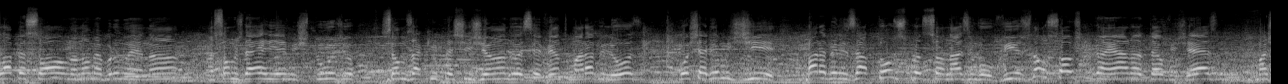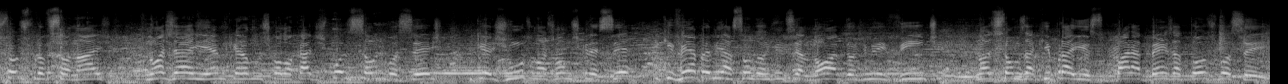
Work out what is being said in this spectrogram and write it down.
Olá pessoal, meu nome é Bruno Renan, nós somos da RM Studio, estamos aqui prestigiando esse evento maravilhoso. Gostaríamos de parabenizar todos os profissionais envolvidos, não só os que ganharam até o vigésimo, mas todos os profissionais. Nós da RM queremos nos colocar à disposição de vocês, porque juntos nós vamos crescer e que venha a premiação 2019, 2020, nós estamos aqui para isso. Parabéns a todos vocês.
